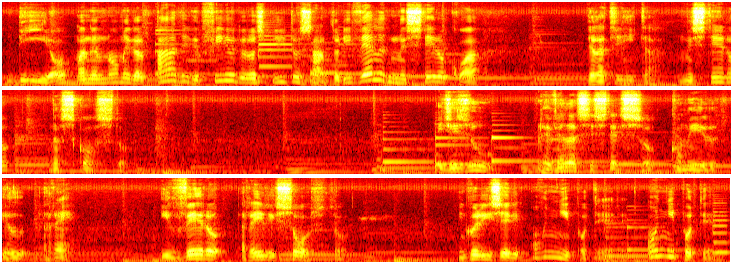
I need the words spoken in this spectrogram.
Dio, ma nel nome del Padre, del Figlio e dello Spirito Santo. Rivela il mistero qua della Trinità, un mistero nascosto. E Gesù rivela se stesso come il, il Re, il vero Re risorto, in cui risiede ogni potere, ogni potere.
